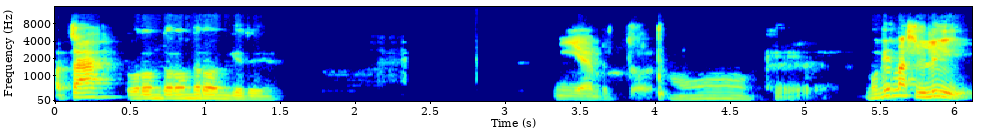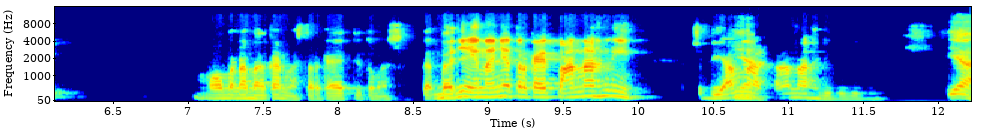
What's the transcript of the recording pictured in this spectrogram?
pecah turun-turun turun gitu ya? Iya betul. Oh, oke. okay. Mungkin Mas Juli mau menambahkan Mas terkait itu Mas banyak yang nanya terkait tanah nih sedih amat ya. tanah gitu gitu ya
